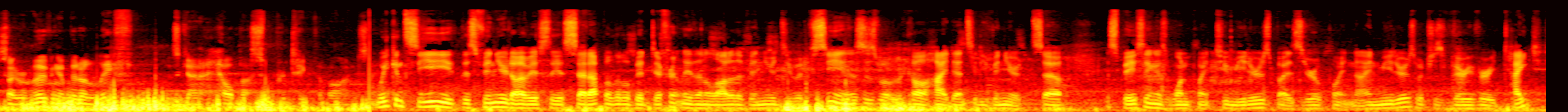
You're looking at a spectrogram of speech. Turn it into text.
So removing a bit of leaf is going to help us protect the vines. We can see this vineyard obviously is set up a little bit differently than a lot of the vineyards you would have seen. This is what we call a high density vineyard. So the spacing is 1.2 meters by 0.9 meters, which is very, very tight.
